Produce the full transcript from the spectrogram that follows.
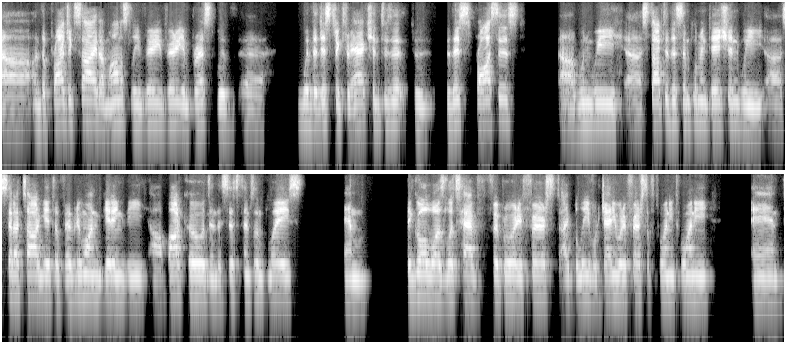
Uh, on the project side, I'm honestly very, very impressed with uh, with the district's reaction to, the, to, to this process. Uh, when we uh, started this implementation, we set a target of everyone getting the barcodes and the systems in place. And the goal was let's have February 1st, I believe, or January 1st of 2020. And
